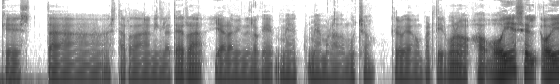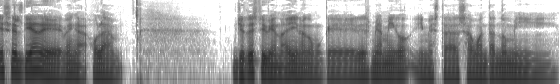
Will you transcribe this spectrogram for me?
que está, está rodada en Inglaterra y ahora viene lo que me, me, ha molado mucho, que lo voy a compartir. Bueno, hoy es el, hoy es el día de, venga, hola, yo te estoy viendo ahí, ¿no? Como que eres mi amigo y me estás aguantando mi,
